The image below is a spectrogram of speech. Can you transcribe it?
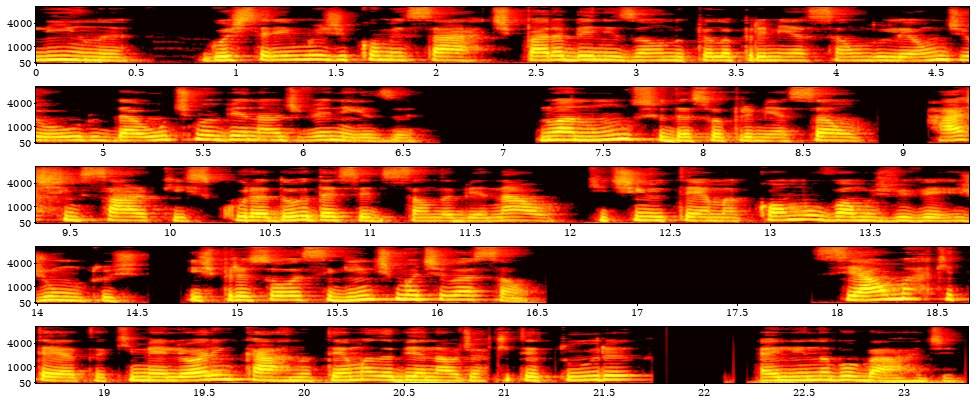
Lina, gostaríamos de começar te parabenizando pela premiação do Leão de Ouro da última Bienal de Veneza. No anúncio da sua premiação, Hashim Sarkis, curador dessa edição da Bienal, que tinha o tema Como Vamos Viver Juntos, expressou a seguinte motivação: Se há uma arquiteta que melhor encarna o tema da Bienal de Arquitetura, é Lina Bobardi.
